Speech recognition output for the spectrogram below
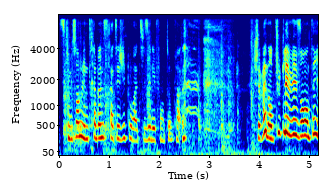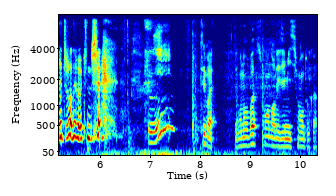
ce qui me semble une très bonne stratégie pour attiser les fantômes. Enfin, je sais pas, dans toutes les maisons hantées, il y a toujours des rocking chairs. C'est vrai. On en voit souvent dans les émissions en tout cas.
